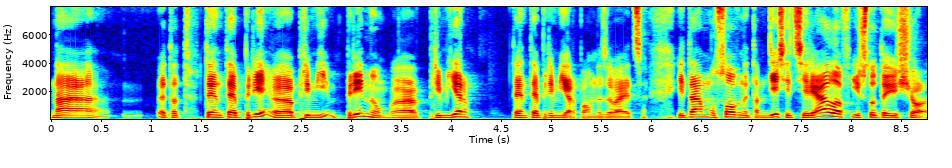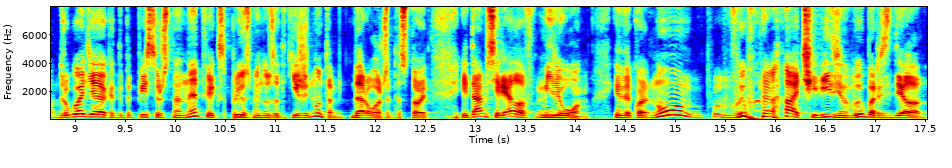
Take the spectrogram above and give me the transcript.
На этот ТНТ премиум, премьер, ТНТ Премьер, по-моему, называется. И там, условно, там 10 сериалов и что-то еще. Другое дело, когда ты подписываешься на Netflix, плюс-минус за такие же, ну, там, дороже это стоит, и там сериалов миллион. И такой, ну, выбор очевиден, выбор сделан.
